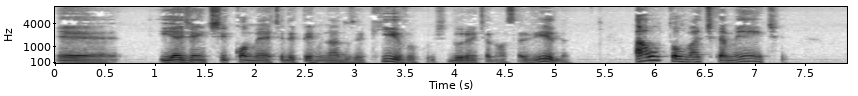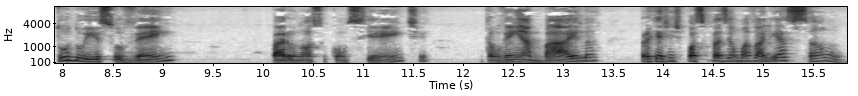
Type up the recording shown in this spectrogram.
é, e a gente comete determinados equívocos durante a nossa vida, automaticamente tudo isso vem para o nosso consciente, então vem à baila para que a gente possa fazer uma avaliação.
